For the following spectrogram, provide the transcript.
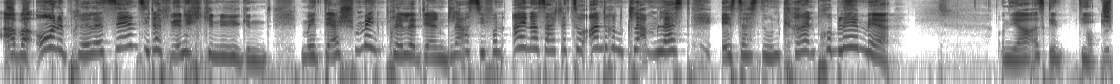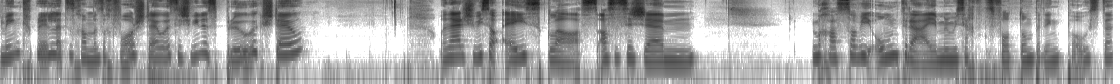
Aber ohne Brille sehen sie dafür nicht genügend. Mit der Schminkbrille, deren Glas sie von einer Seite zur anderen klappen lässt, ist das nun kein Problem mehr. Und ja, es gibt die Aber- Schminkbrille, das kann man sich vorstellen. Es ist wie ein Brillengestell. Und dann ist wie so ein Glas. Also es ist, ähm, man kann es so wie umdrehen. Wir müssen echt das Foto unbedingt posten.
